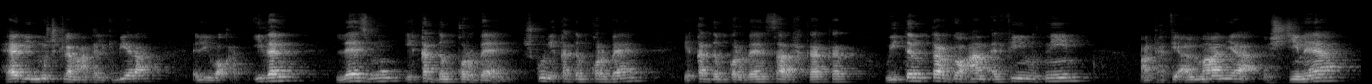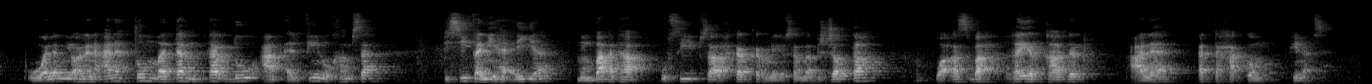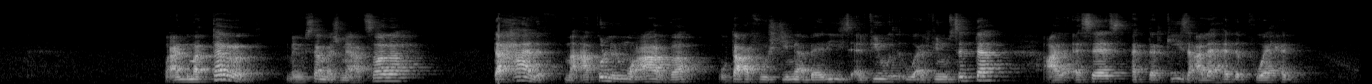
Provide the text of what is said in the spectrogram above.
هذه المشكلة معناتها الكبيرة اللي وقعت. إذا لازم يقدم قربان. شكون يقدم قربان؟ يقدم قربان صالح كركر ويتم طرده عام 2002 معناتها في ألمانيا اجتماع ولم يعلن عنه ثم تم طرده عام 2005 بصفة نهائية. من بعدها أصيب صالح كركر ما يسمى بالجلطة وأصبح غير قادر على التحكم في نفسه. وعندما اضطرد ما يسمى جماعة صالح تحالف مع كل المعارضة وتعرفوا اجتماع باريس 2006 على أساس التركيز على هدف واحد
